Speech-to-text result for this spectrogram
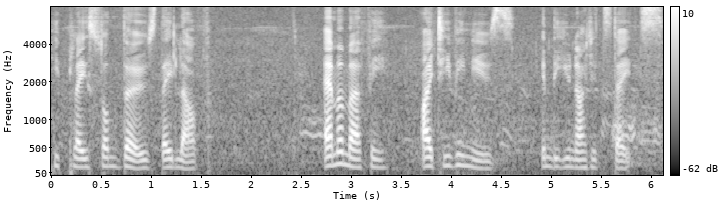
he placed on those they love. Emma Murphy, ITV News, in the United States.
